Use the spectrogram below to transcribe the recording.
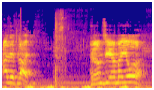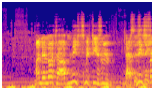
alle bleiben. Hören Sie, Herr Major? Meine Leute haben nichts mit diesem Das ist nicht meine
